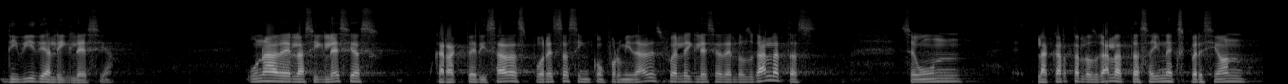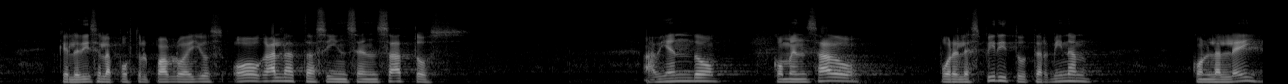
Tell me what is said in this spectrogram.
divide a la iglesia. Una de las iglesias caracterizadas por esas inconformidades fue la iglesia de los Gálatas. Según la carta a los Gálatas hay una expresión que le dice el apóstol Pablo a ellos, oh Gálatas insensatos, habiendo comenzado por el Espíritu, terminan con la ley,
